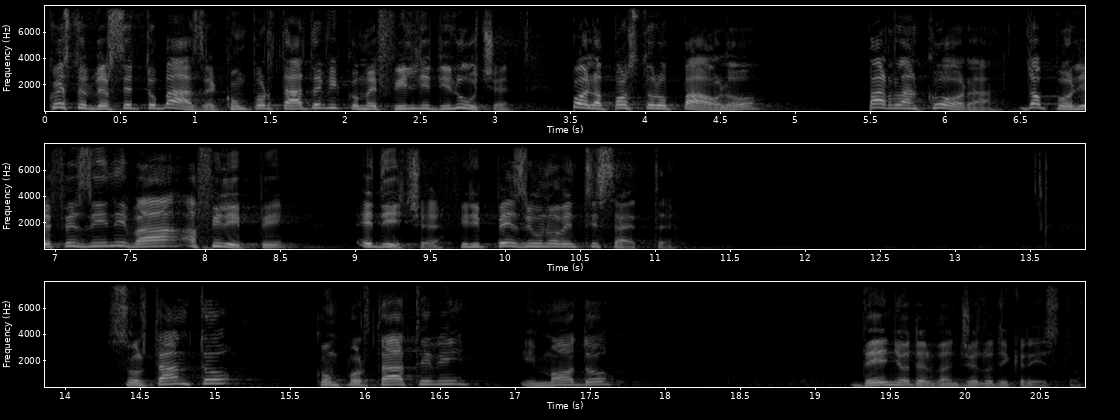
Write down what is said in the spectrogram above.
Questo è il versetto base, comportatevi come figli di luce. Poi l'Apostolo Paolo parla ancora, dopo gli Efesini va a Filippi e dice, Filippesi 1,27, Soltanto comportatevi in modo degno del Vangelo di Cristo.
